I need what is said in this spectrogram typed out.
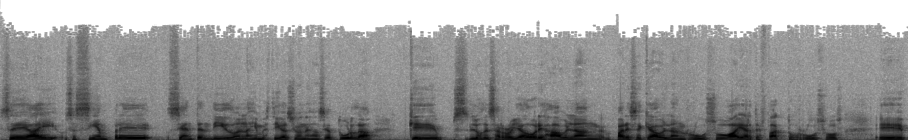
Se hay, o sea, siempre se ha entendido en las investigaciones hacia Turla que los desarrolladores hablan, parece que hablan ruso, hay artefactos rusos, eh,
